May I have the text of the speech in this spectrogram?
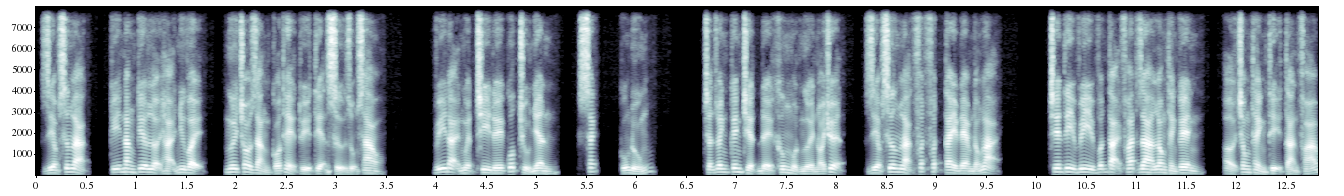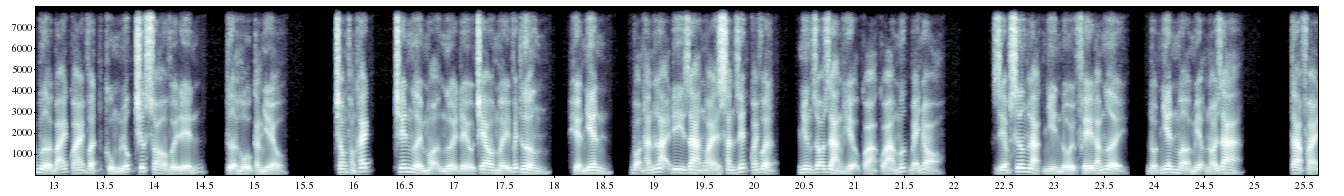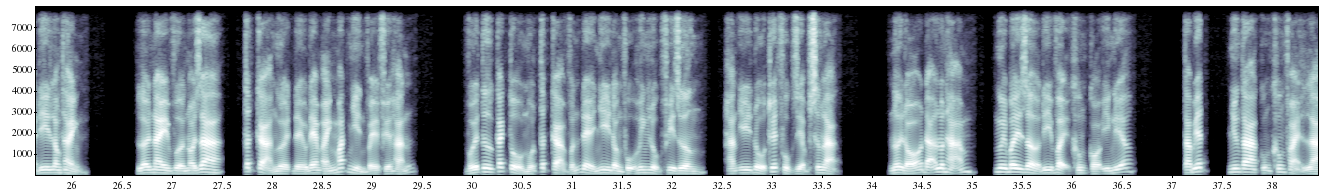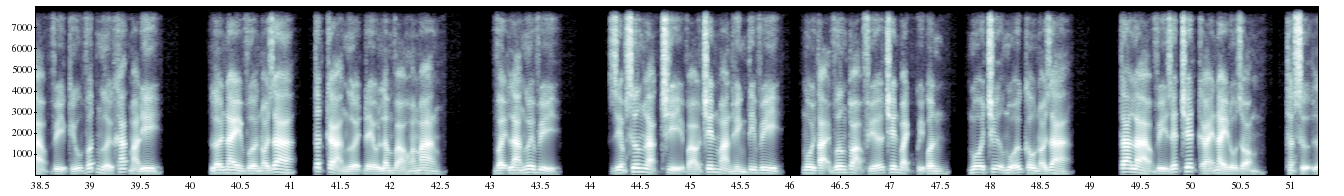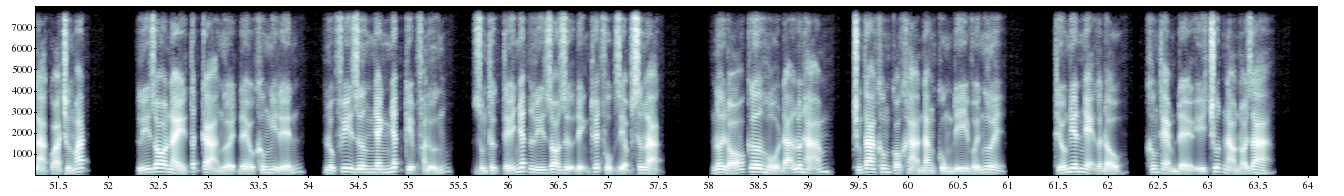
Diệp xương lạc, kỹ năng kia lợi hại như vậy, ngươi cho rằng có thể tùy tiện sử dụng sao? Vĩ đại nguyệt chi đế quốc chủ nhân, sách, cũng đúng. Trận doanh kinh triệt để không một người nói chuyện, diệp xương lạc phất phất tay đem đóng lại. Trên tv vẫn tại phát ra long thành kênh ở trong thành thị tàn phá bừa bãi quái vật cùng lúc trước so với đến, tựa hồ càng nhiều. Trong phòng khách, trên người mọi người đều treo mấy vết thương, hiển nhiên, bọn hắn lại đi ra ngoài săn giết quái vật, nhưng rõ ràng hiệu quả quá mức bé nhỏ. Diệp xương lạc nhìn đồi phế đám người, đột nhiên mở miệng nói ra, ta phải đi long thành. Lời này vừa nói ra, tất cả người đều đem ánh mắt nhìn về phía hắn. Với tư cách tổ một tất cả vấn đề nhi đồng phụ huynh lục phi dương, hắn ý đồ thuyết phục diệp xương lạc. Nơi đó đã luân hãm, ngươi bây giờ đi vậy không có ý nghĩa. Ta biết, nhưng ta cũng không phải là vì cứu vớt người khác mà đi. Lời này vừa nói ra tất cả người đều lâm vào hoang mang. Vậy là ngươi vì? Diệm xương lạc chỉ vào trên màn hình tv ngồi tại vương tọa phía trên bạch quỷ quân, mỗi chữ mỗi câu nói ra. Ta là vì giết chết cái này đồ dọn thật sự là quá trứng mắt. Lý do này tất cả người đều không nghĩ đến, lục phi dương nhanh nhất kịp phản ứng, dùng thực tế nhất lý do dự định thuyết phục diệp xương lạc. Nơi đó cơ hồ đã luân hãm, chúng ta không có khả năng cùng đi với ngươi. Thiếu niên nhẹ gật đầu, không thèm để ý chút nào nói ra.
